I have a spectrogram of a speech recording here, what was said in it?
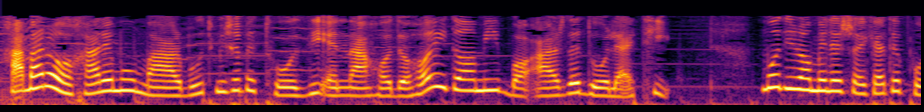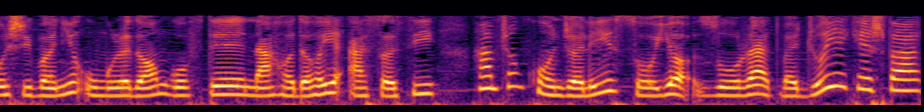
خبر آخرمون مربوط میشه به توزیع نهادهای دامی با ارز دولتی مدیرعامل شرکت پشتیبانی امور دام گفته های اساسی همچون کنجاله سویا، ذرت و جوی کشور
